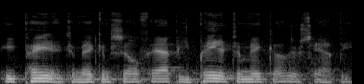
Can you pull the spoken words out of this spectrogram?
He painted to make himself happy. He painted to make others happy.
